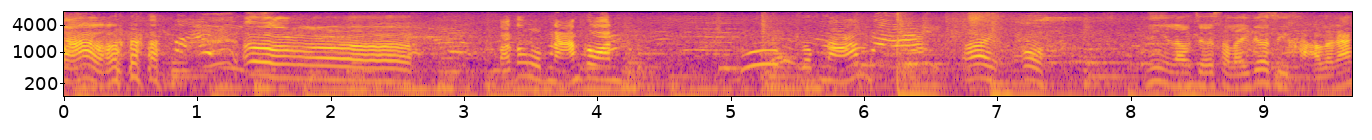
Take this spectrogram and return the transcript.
ฟ้าเหรอ เออฟ้าต้องหลบหนามก่อน หลบหนามเอ้ยโอ้ นี่เราเจอสไลเดอร์สีขาวแล้วนะ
